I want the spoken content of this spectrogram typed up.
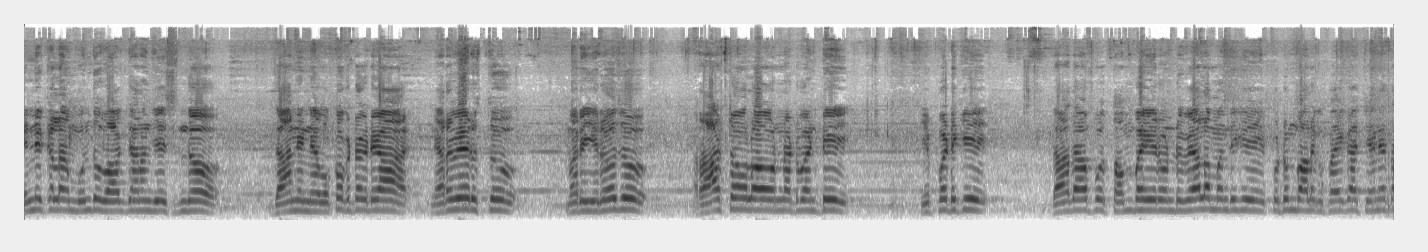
ఎన్నికల ముందు వాగ్దానం చేసిందో దాన్ని ఒక్కొక్కటిగా నెరవేరుస్తూ మరి ఈరోజు రాష్ట్రంలో ఉన్నటువంటి ఇప్పటికీ దాదాపు తొంభై రెండు వేల మందికి కుటుంబాలకు పైగా చేనేత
